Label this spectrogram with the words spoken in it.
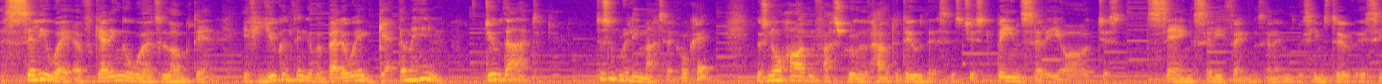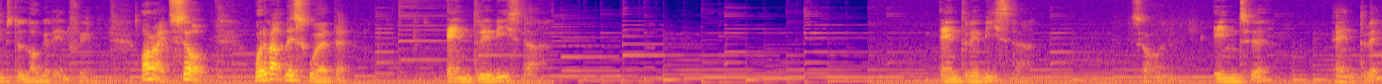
a silly way of getting the words logged in. If you can think of a better way, get them in. Do that doesn't really matter, okay? There's no hard and fast rule of how to do this. It's just being silly or just saying silly things and it seems to it seems to log it in for you. All right, so what about this word then? Entrevista. Entrevista. So inter, entre,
